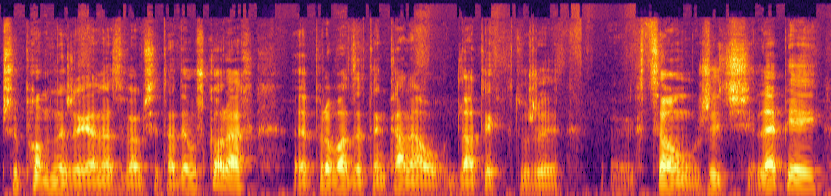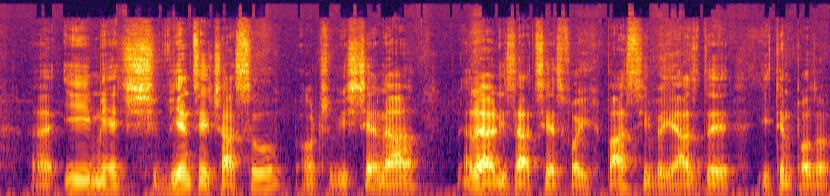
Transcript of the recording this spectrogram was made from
przypomnę, że ja nazywam się Tadeusz Korach. E, Prowadzę ten kanał dla tych, którzy e, chcą żyć lepiej e, i mieć więcej czasu, oczywiście, na realizację swoich pasji, wyjazdy i tym podo-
